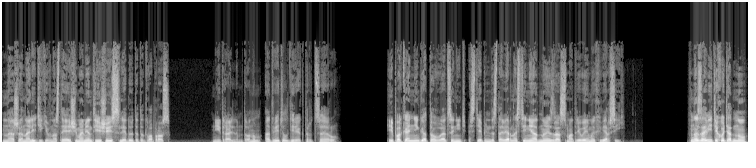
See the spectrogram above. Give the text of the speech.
Наши аналитики в настоящий момент еще исследуют этот вопрос. Нейтральным тоном ответил директор ЦРУ. И пока не готовы оценить степень достоверности ни одной из рассматриваемых версий. «Назовите хоть одну!»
